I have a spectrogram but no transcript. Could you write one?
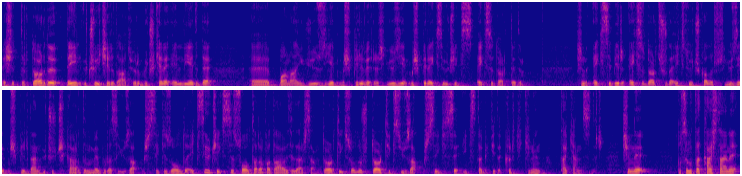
eşittir 4'ü değil 3'ü içeri dağıtıyorum. 3 kere 57 de e, bana 171'i verir. 171 eksi 3x eksi 4 dedim. Şimdi eksi 1, eksi 4 şurada eksi 3 kalır. 171'den 3'ü çıkardım ve burası 168 oldu. Eksi 3 x'i sol tarafa davet edersem 4x olur. 4x 168 ise x tabii ki de 42'nin ta kendisidir. Şimdi bu sınıfta kaç tane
